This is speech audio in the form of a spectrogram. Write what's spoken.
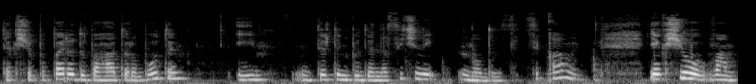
Так що попереду багато роботи і тиждень буде насичений, ну досить цікавий. Якщо вам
